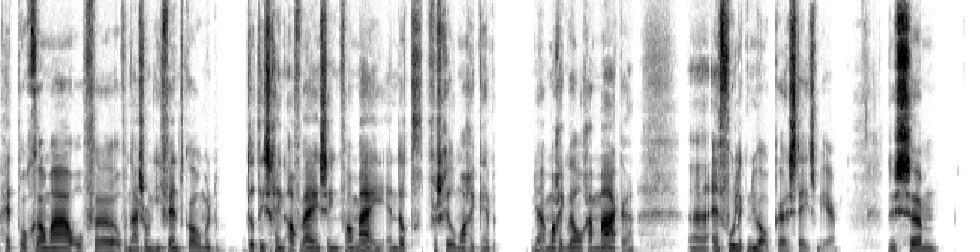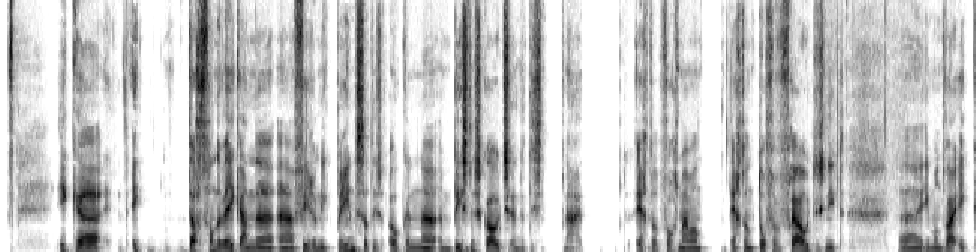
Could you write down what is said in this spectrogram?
het programma of, uh, of naar zo'n event komen, dat is geen afwijzing van mij. En dat verschil mag ik, heb, ja, mag ik wel gaan maken. Uh, en voel ik nu ook steeds meer. Dus um, ik, ik dacht van de week aan Veronique Prins. Dat is ook een, een business coach. En dat is nou, echt volgens mij wel echt een toffe vrouw. Het is niet iemand waar ik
